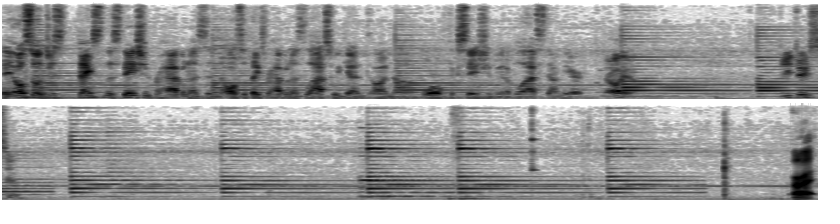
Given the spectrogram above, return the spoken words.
Hey, also, just thanks to the station for having us, and also thanks for having us last weekend on uh, Oral Fixation. We had a blast down here. Oh yeah. DJ Sue. All right.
